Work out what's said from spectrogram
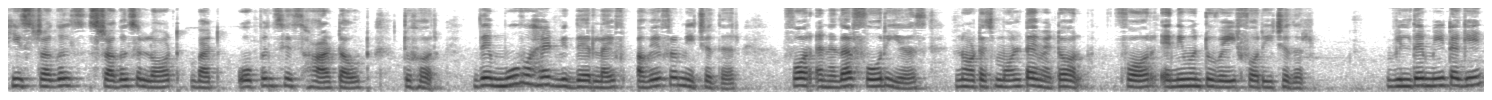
He struggles struggles a lot but opens his heart out to her. They move ahead with their life away from each other for another 4 years, not a small time at all for anyone to wait for each other. Will they meet again?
